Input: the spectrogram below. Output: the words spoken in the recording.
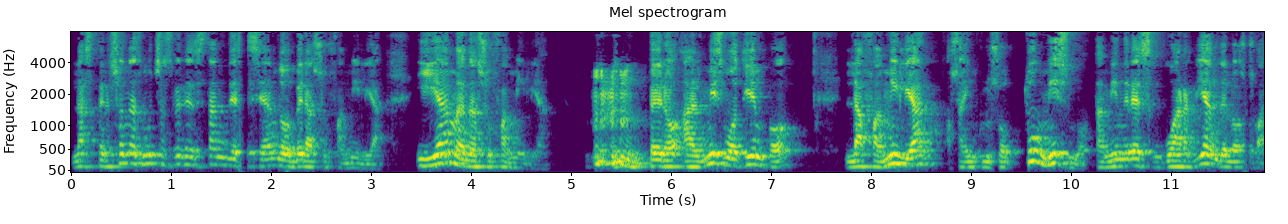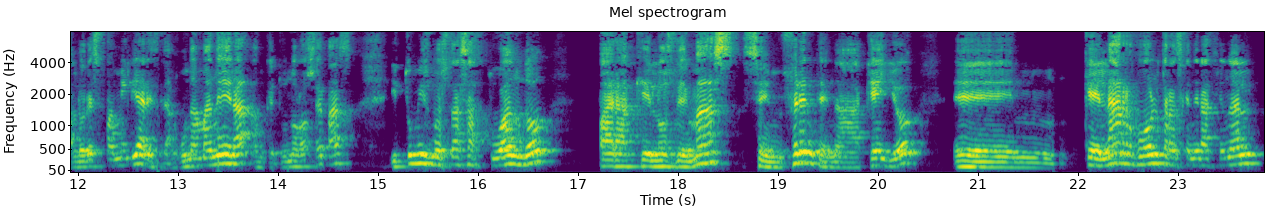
las personas muchas veces están deseando ver a su familia y aman a su familia. Pero al mismo tiempo, la familia, o sea, incluso tú mismo también eres guardián de los valores familiares de alguna manera, aunque tú no lo sepas, y tú mismo estás actuando para que los demás se enfrenten a aquello eh, que el árbol transgeneracional,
